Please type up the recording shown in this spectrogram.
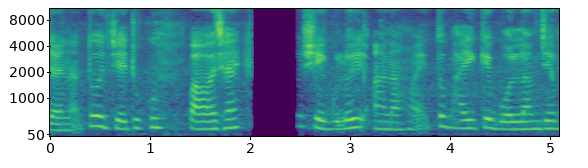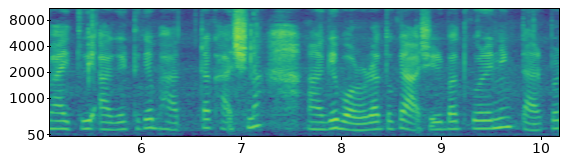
যায় না। তো যেটুকু পাওয়া যায় তো সেগুলোই আনা হয়। তো ভাইকে বললাম যে, ভাই, তুই আগের থেকে ভাতটা খাস না। আগে বড়রা তোকে আশীর্বাদ করে নিক, তারপর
